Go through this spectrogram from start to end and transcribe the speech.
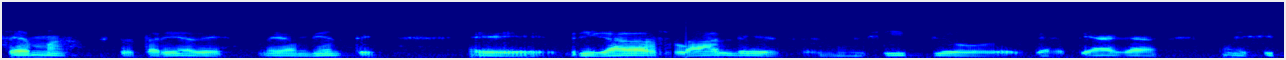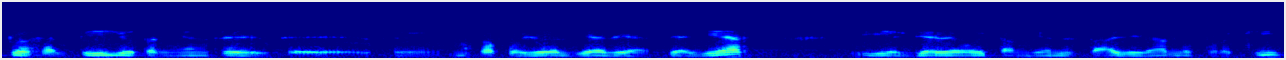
SEMA, Secretaría de Medio Ambiente, eh, brigadas rurales, el municipio de Arteaga, municipio de Saltillo también se, se, se nos apoyó el día de, ayer y el día de hoy también está llegando por aquí.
